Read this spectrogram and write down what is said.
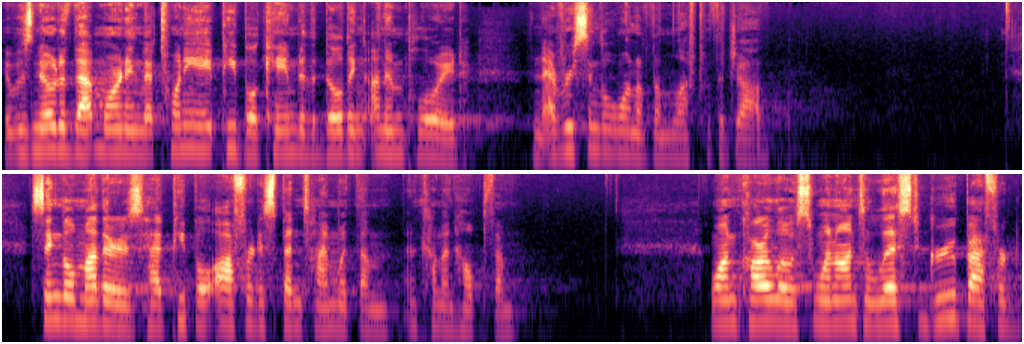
It was noted that morning that 28 people came to the building unemployed, and every single one of them left with a job. Single mothers had people offer to spend time with them and come and help them. Juan Carlos went on to list group after,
